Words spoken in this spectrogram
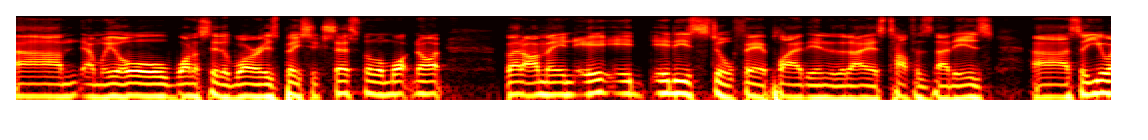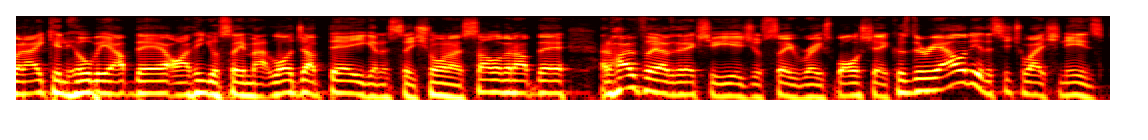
Um, and we all want to see the Warriors be successful and whatnot. But I mean, it, it, it is still fair play at the end of the day, as tough as that is. Uh, so and Aitken, he'll be up there. I think you'll see Matt Lodge up there. You're going to see Sean O'Sullivan up there. And hopefully over the next few years, you'll see Reece Walsh. Because the reality of the situation is,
